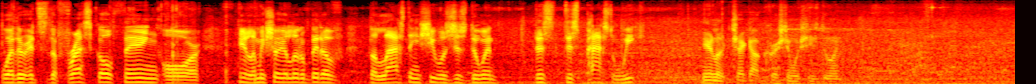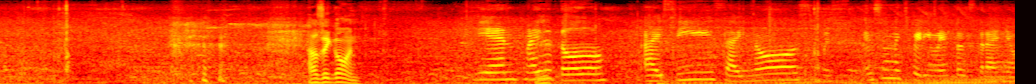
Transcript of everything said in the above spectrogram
whether it's the fresco thing or here let me show you a little bit of the last thing she was just doing this this past week here look check out christian what she's doing how's it going Bien, hay de hmm. todo. Hay sí, hay no. Pues es un experimento extraño.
